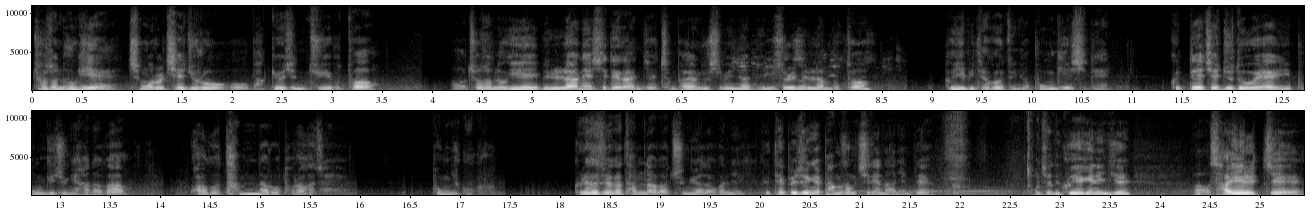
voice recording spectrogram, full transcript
조선 후기에 칭호를 제주로 어, 바뀌어진 뒤부터 어, 조선 후기의 밀란의 시대가 이제 1862년 임술밀란부터 도입이 되거든요. 봉기의 시대. 그때 제주도의 이 봉기 중에 하나가 과거 탐나로 돌아가자예요. 독립국으로. 그래서 제가 탐나가 중요하다고 한 얘기. 그 대표적인 게 방성칠은 아닌데 어쨌든 그 얘기는 이제 어, 4일째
